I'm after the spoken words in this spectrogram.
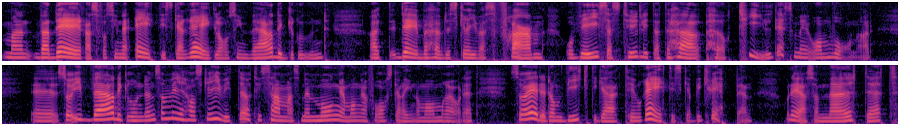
man värderas för sina etiska regler och sin värdegrund, att det behövde skrivas fram och visas tydligt att det här hör till det som är omvårdnad. Eh, så i värdegrunden som vi har skrivit då tillsammans med många, många forskare inom området så är det de viktiga teoretiska begreppen. Och det är alltså mötet,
